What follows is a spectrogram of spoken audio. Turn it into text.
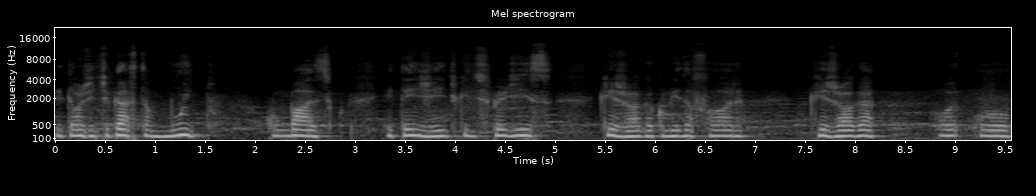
Então a gente gasta muito com o básico e tem gente que desperdiça, que joga comida fora, que joga o, o,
